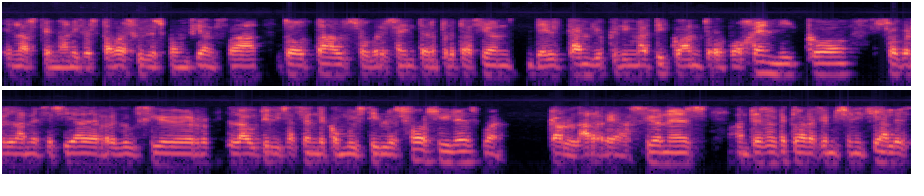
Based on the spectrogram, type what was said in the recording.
en las que manifestaba su desconfianza total sobre esa interpretación del cambio climático antropogénico, sobre la necesidad de reducir la utilización de combustibles fósiles. Bueno, claro, las reacciones ante esas declaraciones iniciales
